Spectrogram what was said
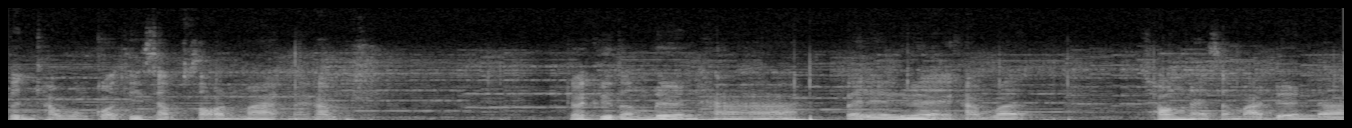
เป็นเขาวงกฏที่ซับซ้อนมากนะครับ ก็คือต้องเดินหาไปเรื่อยๆครับว่าช่องไหนสามารถเดินได้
